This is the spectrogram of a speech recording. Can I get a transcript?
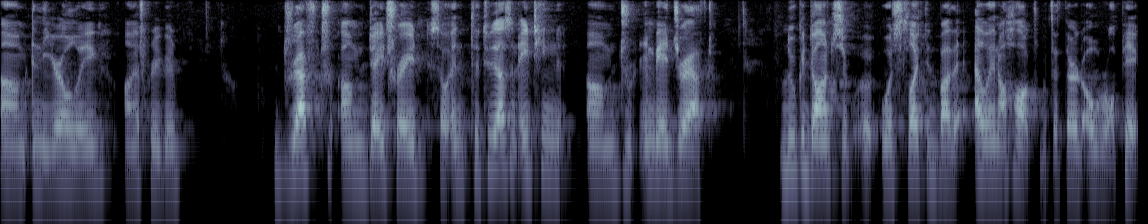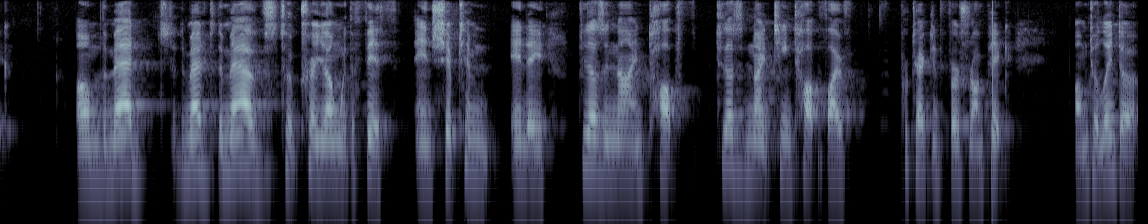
um, in the EuroLeague. Uh, that's pretty good. Draft um, day trade. So in the 2018 um, NBA draft, Luka Doncic was selected by the Atlanta Hawks with the third overall pick. Um, the Mad, the Mad, the Mavs took Trae Young with the fifth and shipped him in a 2009 top 2019 top five protected first round pick um, to Linta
